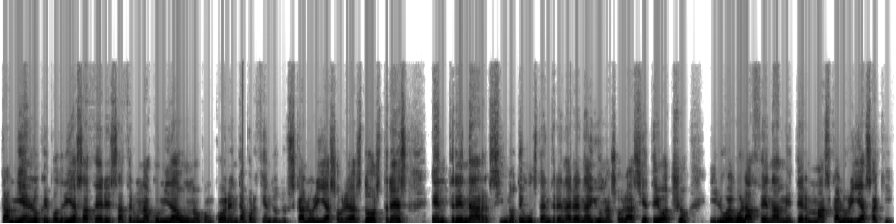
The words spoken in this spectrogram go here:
También lo que podrías hacer es hacer una comida 1 con 40% de tus calorías sobre las 2, 3, entrenar, si no te gusta entrenar en ayunas, sobre las 7, 8 y luego la cena meter más calorías aquí.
